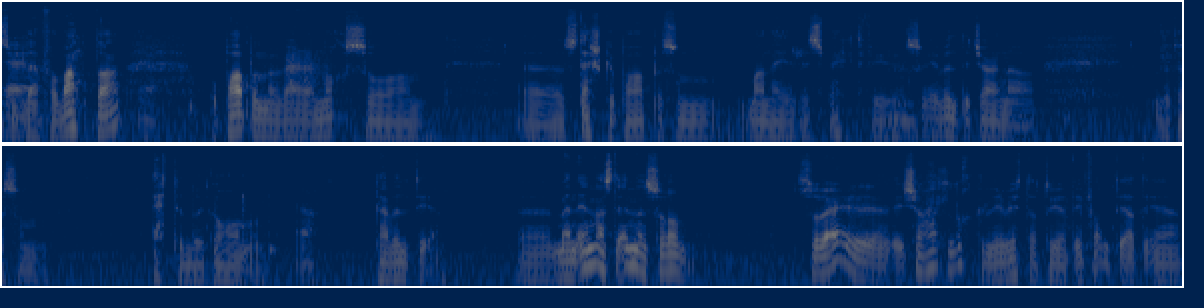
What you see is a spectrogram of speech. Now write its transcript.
som ja, ja. ble forvantet. Ja. Og papen min var nok så uh, sterske pape som man har respekt for, mm. så jeg ville gjerne lukka som etterlukka honom. Ja. Det ville jeg. Uh, men innast inne så, så er jeg ikke helt lukkelig jag at jeg fant at jeg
